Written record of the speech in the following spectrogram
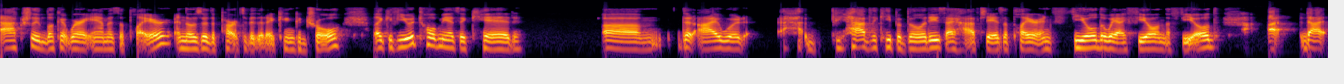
actually look at where I am as a player, and those are the parts of it that I can control. Like if you had told me as a kid um, that I would have the capabilities I have today as a player and feel the way I feel in the field, I, that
